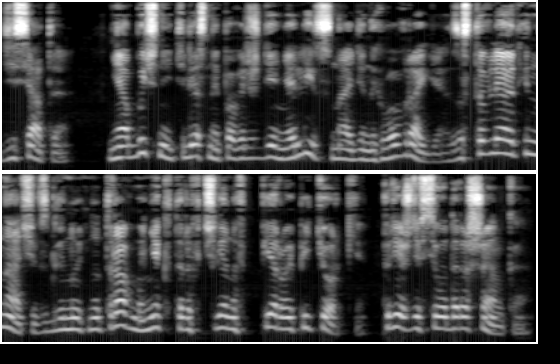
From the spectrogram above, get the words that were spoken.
Десятое. Необычные телесные повреждения лиц, найденных во враге, заставляют иначе взглянуть на травмы некоторых членов первой пятерки, прежде всего Дорошенко.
